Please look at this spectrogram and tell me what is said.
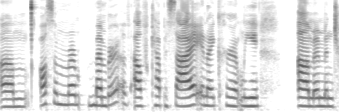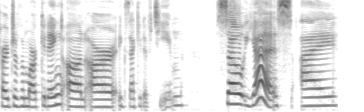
Um, also a member of Alpha Kappa Psi, and I currently um, am in charge of the marketing on our executive team. So yes, I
